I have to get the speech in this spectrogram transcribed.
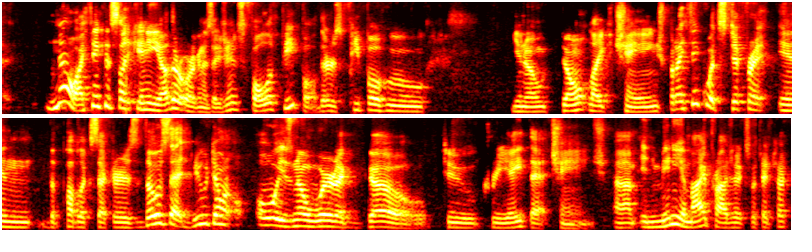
no, I think it's like any other organization. It's full of people. There's people who you know, don't like change. But I think what's different in the public sector is those that do don't always know where to go to create that change. Um, in many of my projects, which I touch,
